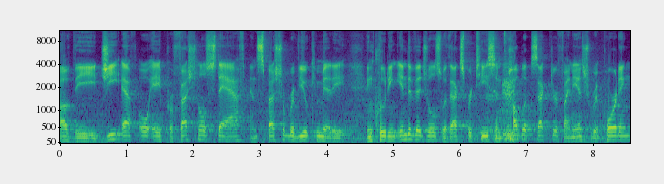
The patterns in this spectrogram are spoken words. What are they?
of the GFOA professional staff and special review committee, including individuals with expertise in public sector financial reporting,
